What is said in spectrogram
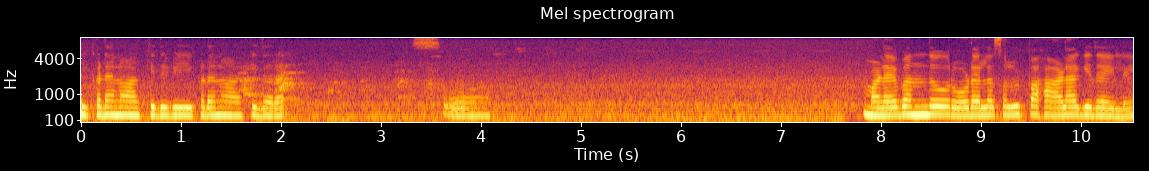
ಈ ಕಡೆನೂ ಹಾಕಿದ್ದೀವಿ, ಈ ಕಡೆನೂ ಹಾಕಿದ್ದಾರೆ. ಸೊ ಮಳೆ ಬಂದು ರೋಡೆಲ್ಲ ಸ್ವಲ್ಪ ಹಾಳಾಗಿದೆ ಇಲ್ಲಿ.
